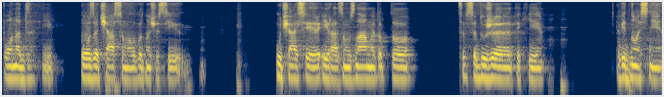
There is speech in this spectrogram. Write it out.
понад і поза часом, але водночас і у часі і разом з нами. Тобто це все дуже такі відносні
